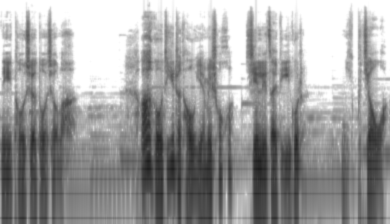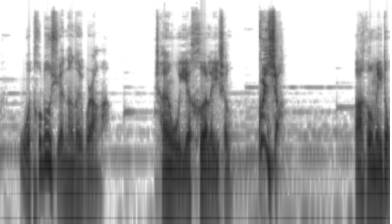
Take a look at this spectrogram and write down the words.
你偷学多久了？”阿狗低着头也没说话，心里在嘀咕着：“你不教我，我偷偷学难道也不让啊？”陈五爷喝了一声：“跪下！”阿狗没动，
